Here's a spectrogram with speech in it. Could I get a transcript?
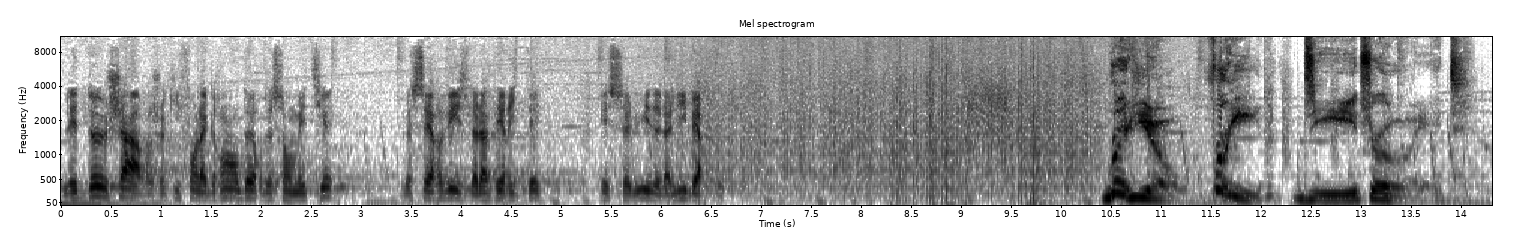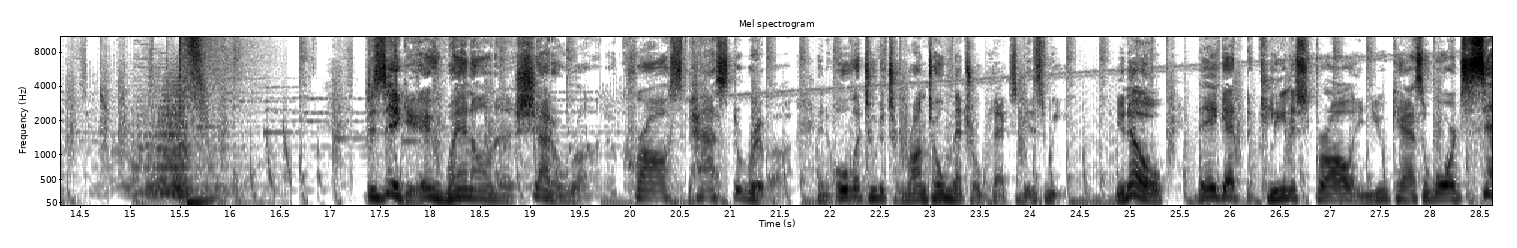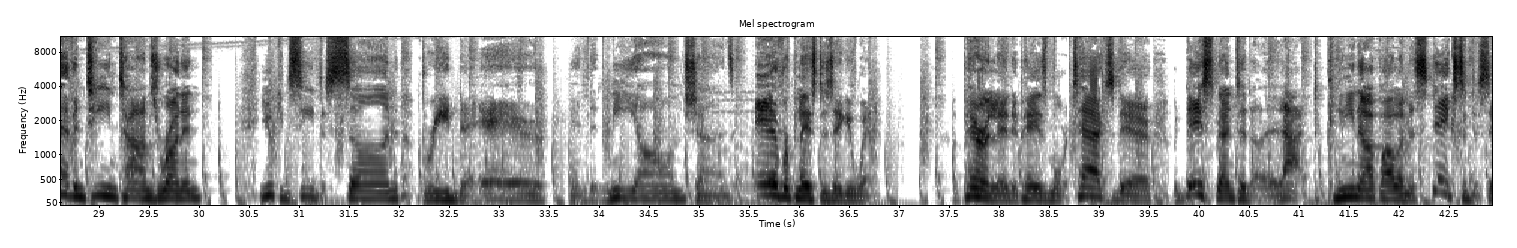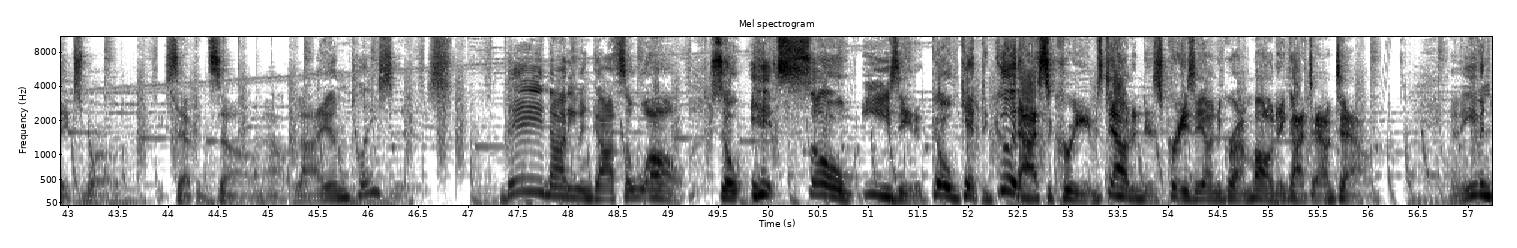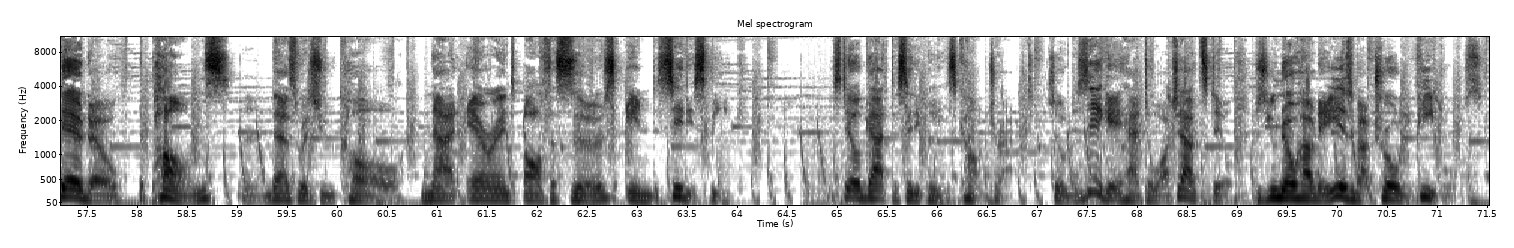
Les deux charges qui font la grandeur de son métier, le service de la vérité et celui de la liberté. Radio Free Detroit. Ziggy went on a shadow run across past the river and over to the Toronto Metroplex this week. You know, they get the cleanest sprawl in UCAS awards 17 times running. You can see the sun breathe the air, and the neon shines every place the Ziggy went. Apparently, they pays more tax there, but they spent it a lot to clean up all the mistakes in the sixth world, except in some outlying places. They not even got a wall, so it's so easy to go get the good ice creams down in this crazy underground mall they got downtown. And even there, though, the pawns, that's what you call knight errant officers in the city speak, still got the city police contract. So the Ziggy had to watch out still, because you know how they is about trolling peoples.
